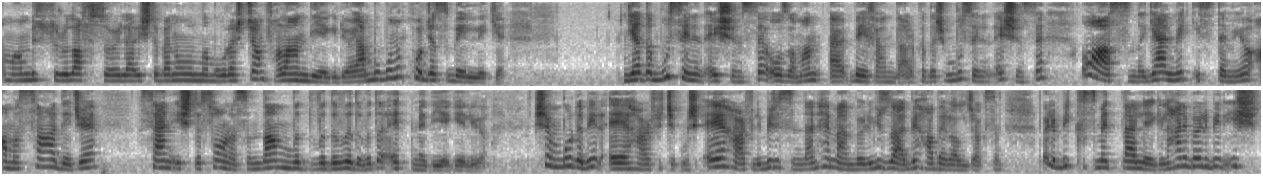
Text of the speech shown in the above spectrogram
aman bir sürü laf söyler işte ben onunla mı uğraşacağım falan diye gidiyor. Yani bu bunun kocası belli ki. Ya da bu senin eşinse o zaman er, beyefendi arkadaşım bu senin eşinse o aslında gelmek istemiyor ama sadece sen işte sonrasından vıd vıdı vıdı vıdı etme diye geliyor. Şimdi burada bir E harfi çıkmış. E harfli birisinden hemen böyle güzel bir haber alacaksın. Böyle bir kısmetlerle ilgili. Hani böyle bir iş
